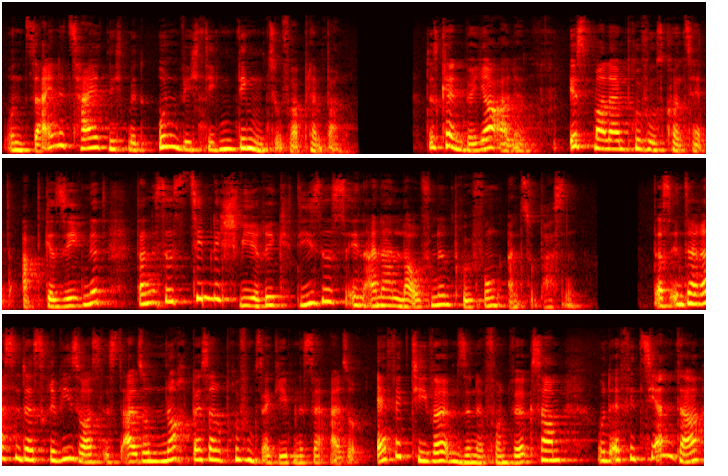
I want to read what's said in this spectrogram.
und seine Zeit nicht mit unwichtigen Dingen zu verplempern. Das kennen wir ja alle. Ist mal ein Prüfungskonzept abgesegnet, dann ist es ziemlich schwierig, dieses in einer laufenden Prüfung anzupassen. Das Interesse des Revisors ist also noch bessere Prüfungsergebnisse, also effektiver im Sinne von wirksam und effizienter,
